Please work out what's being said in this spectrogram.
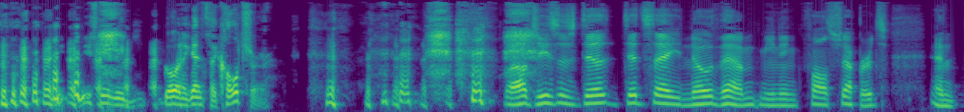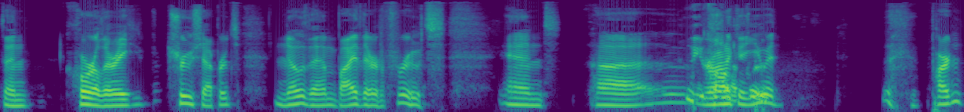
you seem to be going against the culture. well, Jesus did did say know them, meaning false shepherds, and then corollary true shepherds. know them by their fruits. And uh, you Veronica, you fruit? had pardon.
